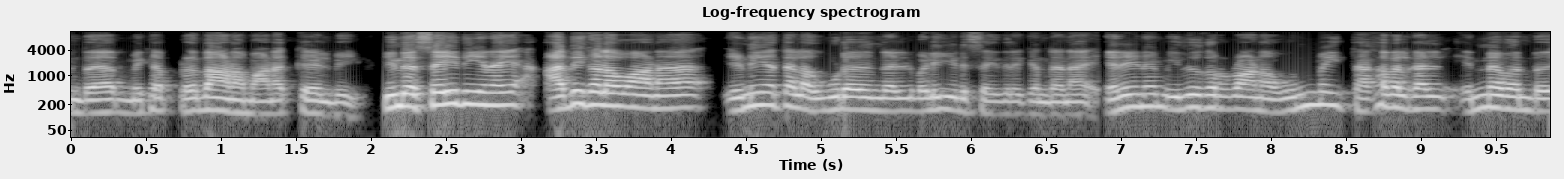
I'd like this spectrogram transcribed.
இருக்கின்ற மிக பிரதானமான கேள்வி. இந்த செய்தியினை அதிகளவான இணையதள ஊடகங்கள் வெளியீடு செய்திருக்கின்றன. எனினும் இது தொடர்பான உண்மை தகவல்கள் என்னவென்று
